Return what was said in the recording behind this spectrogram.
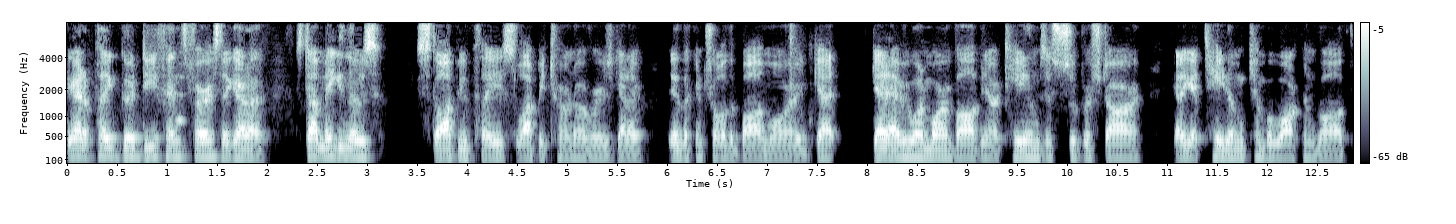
they gotta play good defense first. They gotta stop making those sloppy plays, sloppy turnovers. Gotta be able to control the ball more. and Get get everyone more involved. You know, Tatum's a superstar. Gotta get Tatum, Kemba Walker involved.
